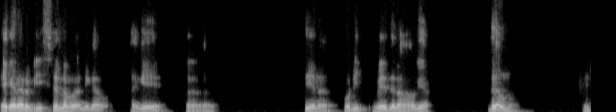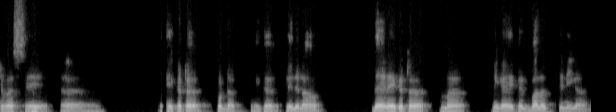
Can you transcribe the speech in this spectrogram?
ඒ කියන්නේ අර ඉස්සෙල්ලම නිකන් ඇගේ තියෙන පොඩි වේදනාවක් දැනුණා ඊට පස්සේ ඒකට පොඩ්ඩක් මේක වේදනාව දැනෙන එකටම නිකන් ඒක බලද්දි නිකන්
